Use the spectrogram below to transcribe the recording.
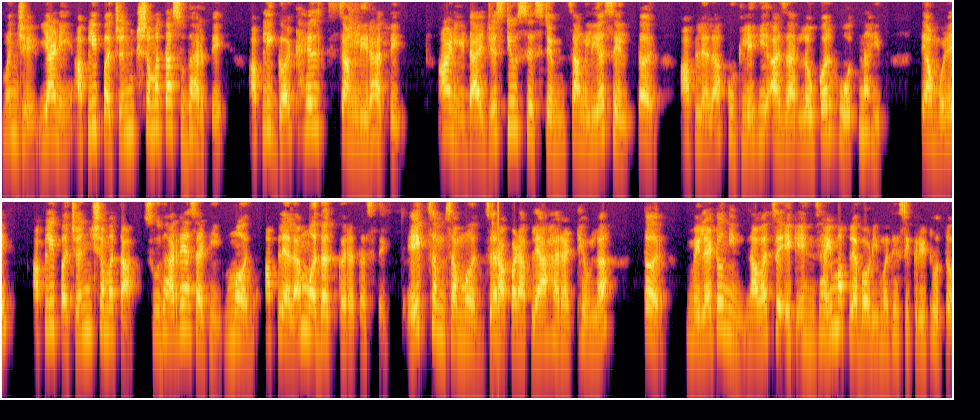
म्हणजे याने आपली पचन क्षमता सुधारते आपली गट हेल्थ चांगली राहते आणि डायजेस्टिव्ह सिस्टीम चांगली असेल तर आपल्याला कुठलेही आजार लवकर होत नाहीत. त्यामुळे आपली पचन क्षमता सुधारण्यासाठी मध आपल्याला मदत करत असते. एक चमचा मध जर आपण आपल्या आहारात ठेवला तर मेलॅटोनिन नावाचं एक एन्झाईम आपल्या बॉडीमध्ये सिक्रेट होतं.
